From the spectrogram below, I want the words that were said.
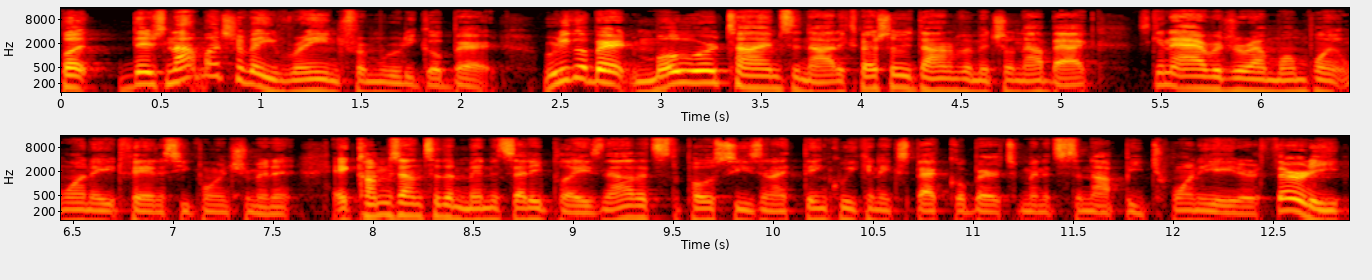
But there's not much of a range from Rudy Gobert. Rudy Gobert, more times than not, especially with Donovan Mitchell now back, he's going to average around 1.18 fantasy points per minute. It comes down to the minutes that he plays. Now that's the postseason, I think we can expect Gobert's minutes to not be 28 or 30,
